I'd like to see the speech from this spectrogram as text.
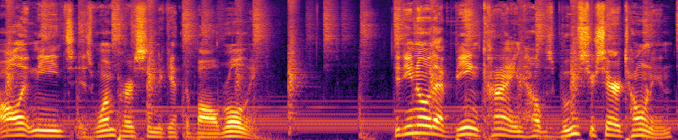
All it needs is one person to get the ball rolling. Did you know that being kind helps boost your serotonin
